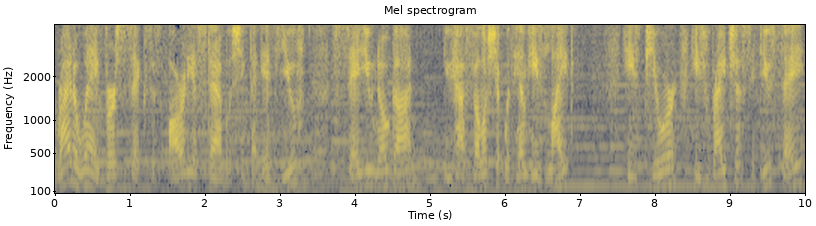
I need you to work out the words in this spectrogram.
Right away, verse 6 is already establishing that if you say you know God, you have fellowship with Him, He's light, He's pure, He's righteous. If you say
